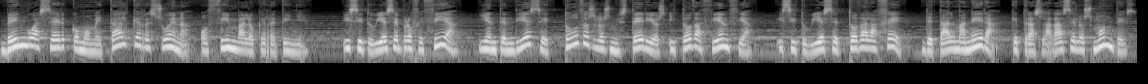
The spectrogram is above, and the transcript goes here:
vengo a ser como metal que resuena o címbalo que retiñe. Y si tuviese profecía y entendiese todos los misterios y toda ciencia, y si tuviese toda la fe de tal manera que trasladase los montes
